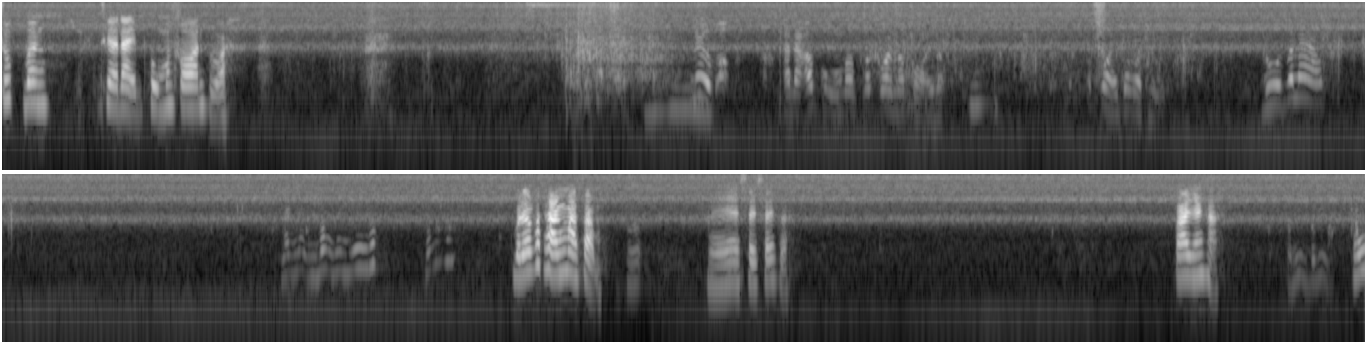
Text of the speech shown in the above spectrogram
ตุกเบิ้งเถื่อใดผูกมังกรผัวลืมอันนั้นเอากุ้งมาปก่อนมาปล่อยเนาะมาปล่อยเจ้าก็ถือหลุดไปแล้วยังยังยังยังยัง บ่ได้ก็ทางมาสัมแหน่ใส่ใส่สะปลายังค่ะปานิ่ปานิ่โอ้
